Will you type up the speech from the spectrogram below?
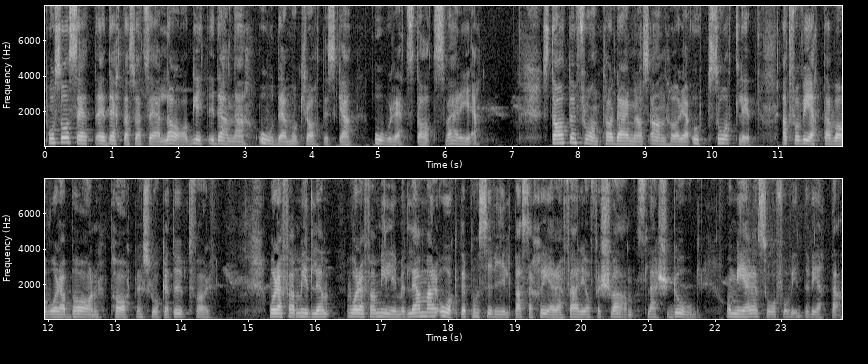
På så sätt är detta så att säga lagligt i denna odemokratiska orättsstat Sverige. Staten fråntar därmed oss anhöriga uppsåtligt att få veta vad våra barn, partners råkat ut för. Våra, familje, våra familjemedlemmar åkte på en civil passagerarfärja och försvann, slash dog. Och mer än så får vi inte veta.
